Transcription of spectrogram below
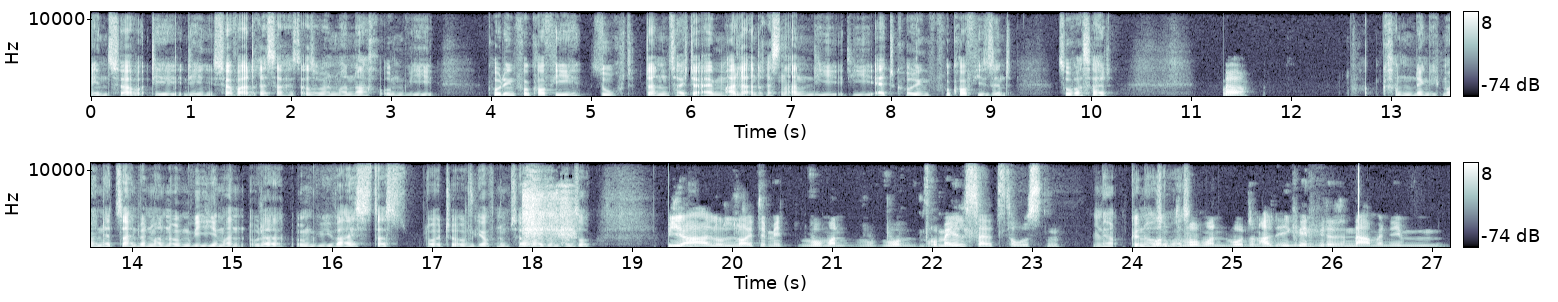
den Server, die, die Serveradresse. Heißt also, wenn man nach irgendwie Coding for Coffee sucht, dann zeigt er einem alle Adressen an, die, die at Coding for Coffee sind. Sowas halt. Ja. Kann, denke ich mal, nett sein, wenn man irgendwie jemand oder irgendwie weiß, dass Leute irgendwie auf einem Server sind und so. Ja, Leute mit, wo man, wo, wo Mails selbst hosten. Ja, genau und sowas. Wo man, wo dann halt irgendwie entweder den Namen im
